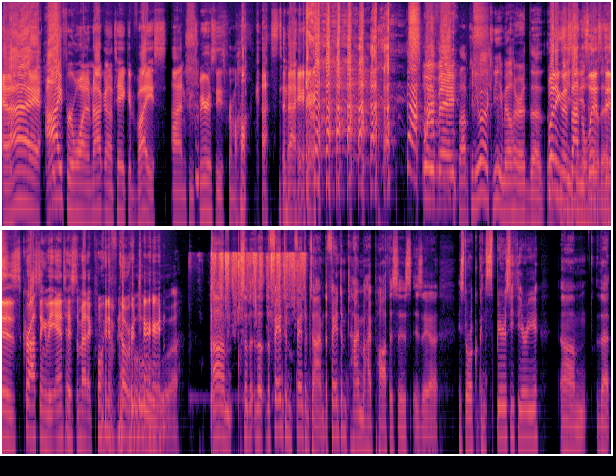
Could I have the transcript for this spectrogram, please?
I, I for one, am not going to take advice on conspiracies from a Holocaust denier. Oy vey. Bob, can you uh, can you email her the Putting this she on the needs to know list is crossing the anti-Semitic point of no return. Ooh. Um, so the, the the phantom phantom time, the phantom time hypothesis is a, uh, historical conspiracy theory um, that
